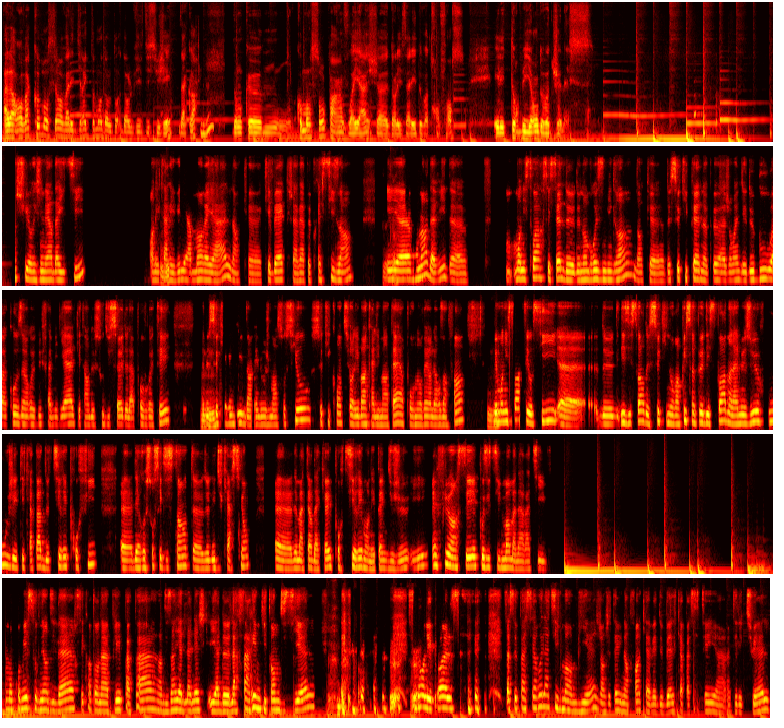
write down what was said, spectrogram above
Alors, on va commencer, on va aller directement dans le, dans le vif du sujet, d'accord? Mhm. Donc, euh, commençons par un voyage euh, dans les allées de votre enfance et les tourbillons de votre jeunesse. Je suis originaire d'Haïti. On est Mhm. arrivé à Montréal, donc euh, Québec, j'avais à peu près six ans. Et euh, vraiment, David, mon histoire, c'est celle de, de nombreux immigrants, donc euh, de ceux qui peinent un peu à joindre les deux bouts à cause d'un revenu familial qui est en dessous du seuil de la pauvreté, de Mhm, ceux qui résident dans les logements sociaux, ceux qui comptent sur les banques alimentaires pour nourrir leurs enfants. Mais mhm, mon histoire, c'est aussi euh, de, des histoires de ceux qui nous remplissent un peu d'espoir dans la mesure où j'ai été capable de tirer profit euh, des ressources existantes de l'éducation euh, de ma d'accueil pour tirer mon épingle du jeu et influencer positivement ma narrative. Mon premier souvenir d'hiver, c'est quand on a appelé papa en disant il y a de la neige, il y a de la farine qui tombe du ciel. Sinon, l'école, ça se passait relativement bien. Genre, j'étais une enfant qui avait de belles capacités euh, intellectuelles.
